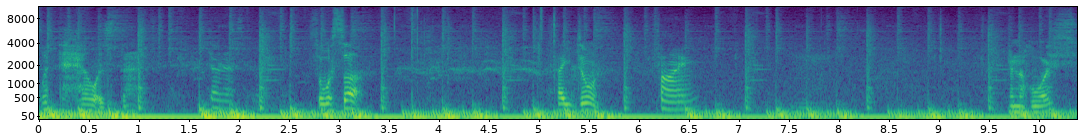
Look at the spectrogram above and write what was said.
What the hell is that? Don't ask me. So what's up? How you doing? Fine. And the horse?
